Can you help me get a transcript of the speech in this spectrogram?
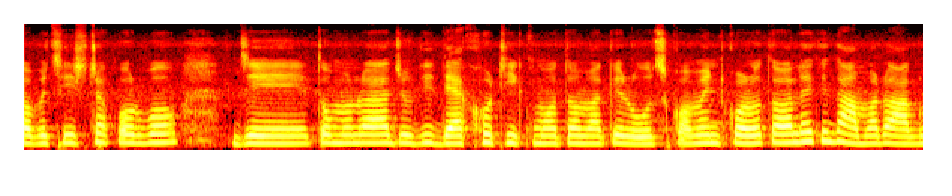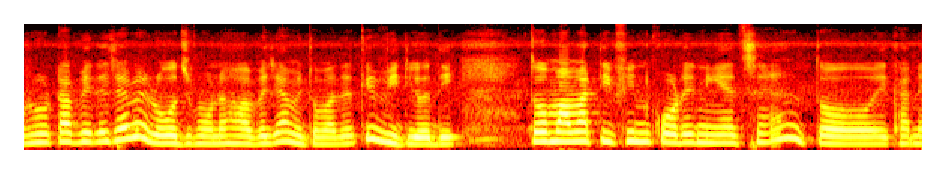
তবে চেষ্টা করব যে তোমরা যদি দেখো ঠিক মতো আমাকে রোজ কমেন্ট করো, তাহলে কিন্তু আমারও আগ্রহটা বেড়ে যাবে, রোজ মনে হবে যে আমি তোমাদেরকে ভিডিও দিই। তো মামা টিফিন করে নিয়েছে, তো এখানে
